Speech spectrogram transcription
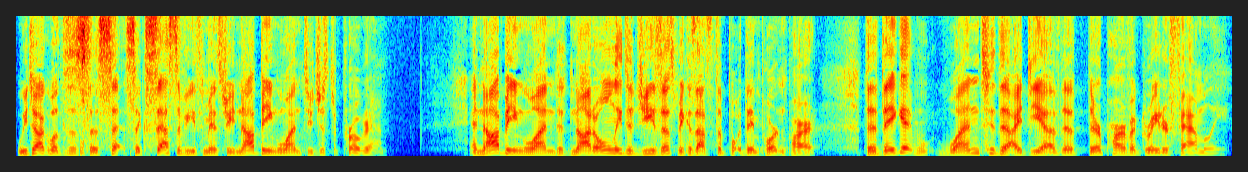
we talk about the success of youth ministry not being one to just a program and not being one to not only to Jesus, because that's the, the important part, that they get one to the idea of that they're part of a greater family,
